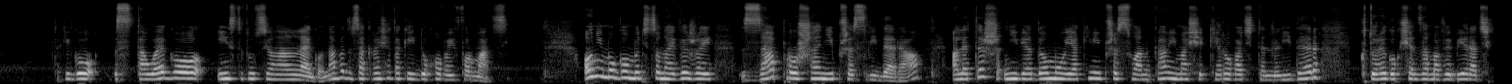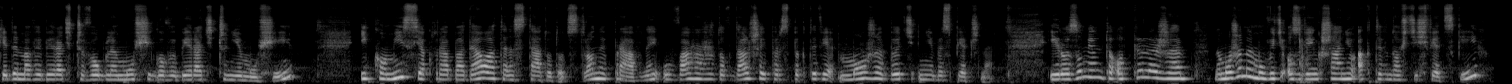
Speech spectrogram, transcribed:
Takiego stałego, instytucjonalnego, nawet w zakresie takiej duchowej formacji. Oni mogą być co najwyżej zaproszeni przez lidera, ale też nie wiadomo, jakimi przesłankami ma się kierować ten lider, którego księdza ma wybierać, kiedy ma wybierać, czy w ogóle musi go wybierać, czy nie musi. I komisja, która badała ten statut od strony prawnej, uważa, że to w dalszej perspektywie może być niebezpieczne. I rozumiem to o tyle, że no możemy mówić o zwiększaniu aktywności świeckich,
